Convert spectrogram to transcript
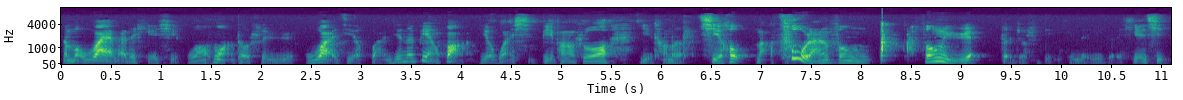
那么外来的邪气往往都是与外界环境的变化有关系，比方说异常的气候，那猝然风大风雨。这就是典型的一个邪气。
